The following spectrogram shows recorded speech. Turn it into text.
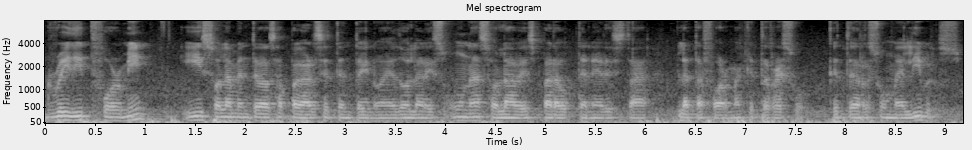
Read It For Me y solamente vas a pagar 79 dólares una sola vez para obtener esta plataforma que te, que te resume libros.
